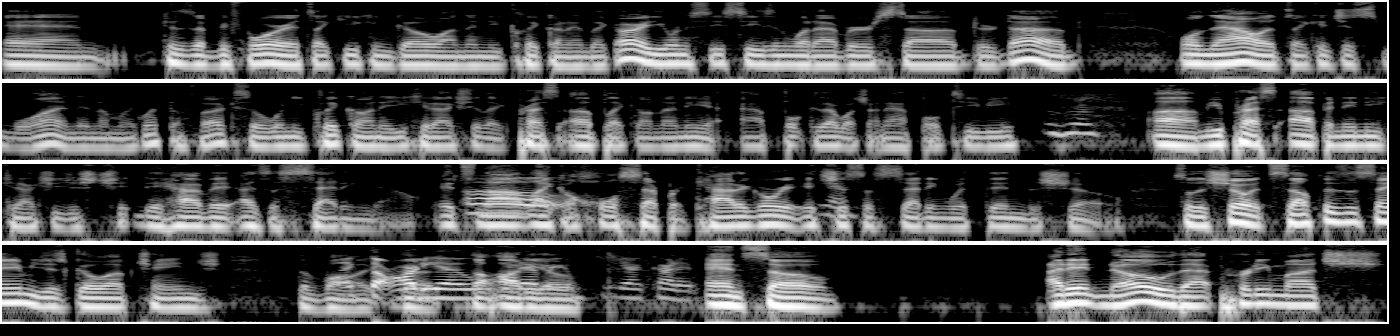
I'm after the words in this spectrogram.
and because before it's like you can go on, then you click on it, like, all right, you want to see season whatever subbed or dubbed. Well, now it's like it's just one, and I'm like, what the fuck? So when you click on it, you could actually like press up, like on any Apple, because I watch on Apple TV. Mm-hmm. Um, you press up, and then you can actually just ch- they have it as a setting now. It's not Oh. like a whole separate category. It's Yeah. just a setting within the show. So the show itself is the same. You just go up, change the volume, Like the audio. the, whatever. audio, Yeah, got it. and so I didn't know that pretty much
